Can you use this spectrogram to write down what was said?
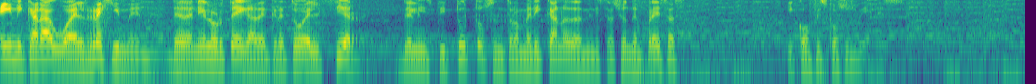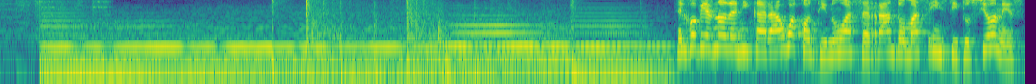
En Nicaragua, el régimen de Daniel Ortega decretó el cierre del Instituto Centroamericano de Administración de Empresas y confiscó sus bienes. El gobierno de Nicaragua continúa cerrando más instituciones.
